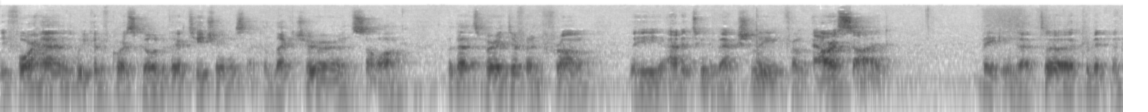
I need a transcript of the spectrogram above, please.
Beforehand, we could, of course, go to their teachings, like a lecture and so on, but that's very different from the attitude of actually, from our side, making that uh, commitment.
